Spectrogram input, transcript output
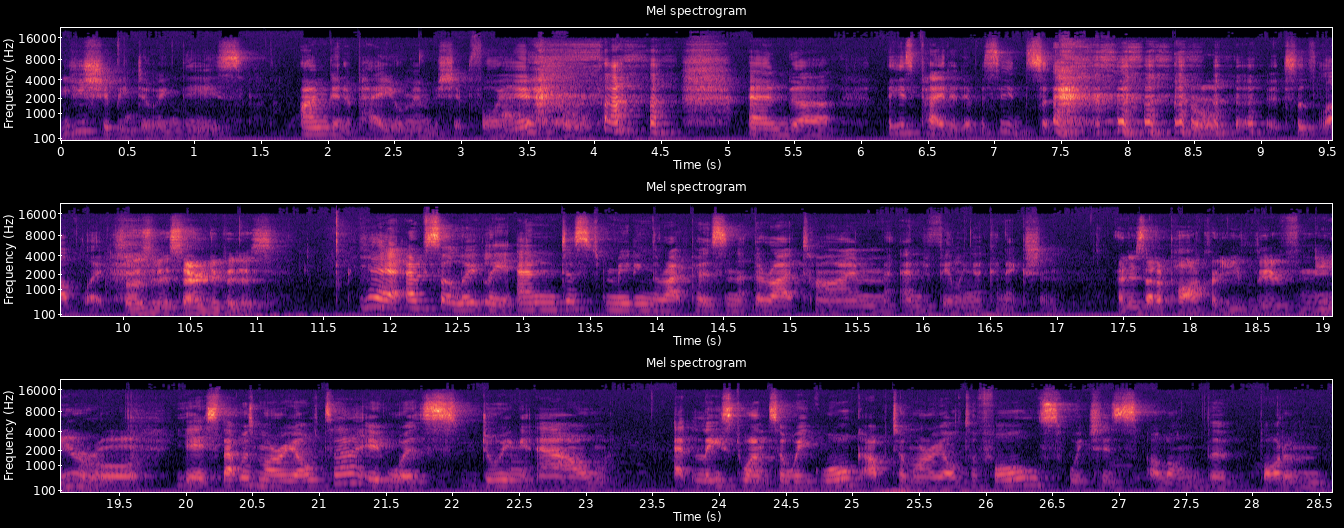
You should be doing this. I'm going to pay your membership for you. Cool. and uh, he's paid it ever since. Cool. it's just lovely. So it was a bit serendipitous. Yeah, absolutely. And just meeting the right person at the right time and feeling a connection. And is that a park that you live near or? Yes, that was Morialta. It was doing our at least once a week walk up to Morialta Falls, which is along the bottom,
